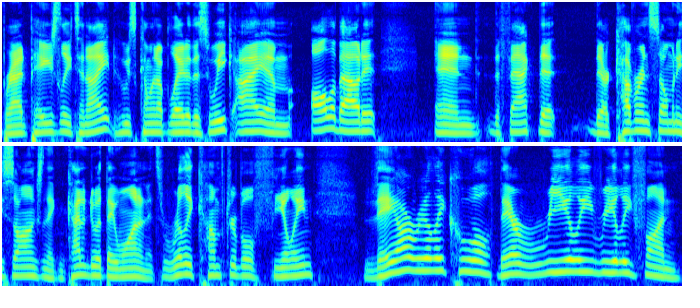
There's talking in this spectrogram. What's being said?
Brad Paisley tonight, who's coming up later this week. I am all about it, and the fact that they're covering so many songs and they can kind of do what they want, and it's really comfortable feeling. They are really cool. They're really really fun.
